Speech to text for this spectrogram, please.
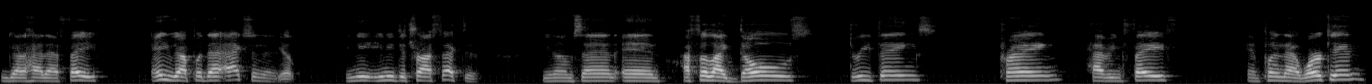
you gotta have that faith, and you gotta put that action in. Yep. You need you need the trifecta. You know what I'm saying? And I feel like those three things, praying, having faith, and putting that work in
